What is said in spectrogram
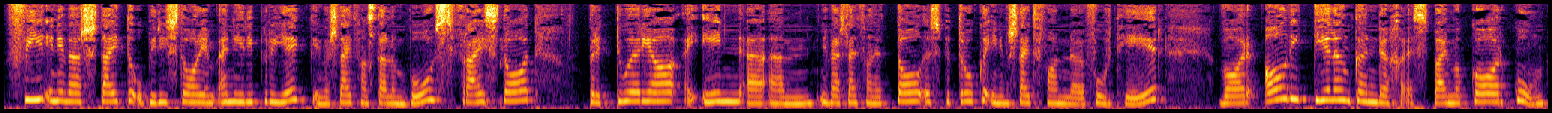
4 universiteite op hierdie stadium in hierdie projek. Universiteit van Stellenbosch, Vrystaat, Pretoria en uh, um, Universiteit van Natal is betrokke, Universiteit van uh, Fort Hare waar al die teelingkundiges bymekaar kom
